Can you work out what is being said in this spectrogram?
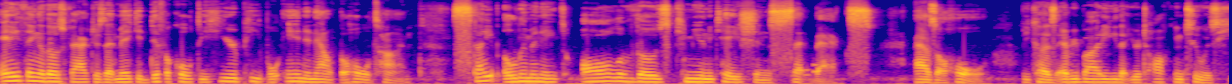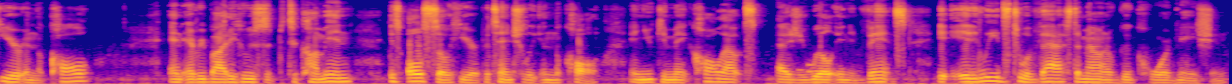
anything of those factors that make it difficult to hear people in and out the whole time. Skype eliminates all of those communication setbacks as a whole because everybody that you're talking to is here in the call and everybody who's to come in is also here potentially in the call. And you can make call outs as you will in advance. It, it leads to a vast amount of good coordination.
